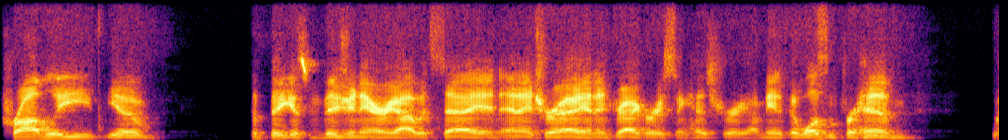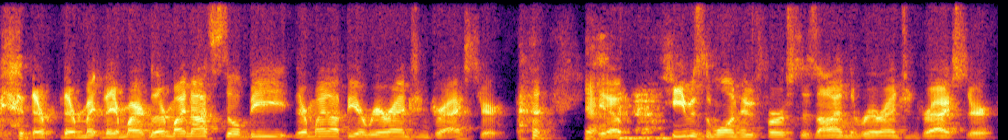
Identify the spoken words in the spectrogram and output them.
Probably, you know, the biggest visionary, I would say, in NHRA and in drag racing history. I mean, if it wasn't for him, there, there might, there might, there might not still be, there might not be a rear engine dragster. Yeah. you know, he was the one who first designed the rear engine dragster,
